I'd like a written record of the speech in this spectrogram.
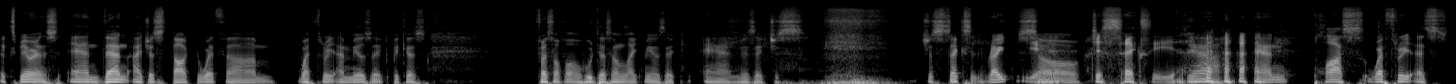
experience. And then I just stuck with um, Web three and music because, first of all, who doesn't like music? And music just just sexy, right? Yeah. So Just sexy. yeah, and plus Web three is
